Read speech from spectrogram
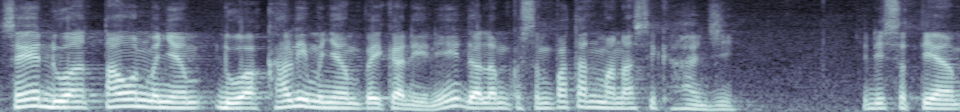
Saya dua tahun dua kali menyampaikan ini dalam kesempatan manasik haji. Jadi setiap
